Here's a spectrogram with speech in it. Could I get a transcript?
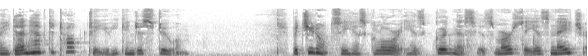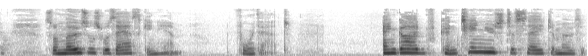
But he doesn't have to talk to you, he can just do them. But you don't see his glory, his goodness, his mercy, his nature. So Moses was asking him for that. And God continues to say to Moses,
